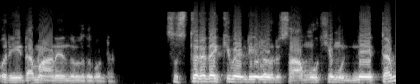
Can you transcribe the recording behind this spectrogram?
ഒരു ഇടമാണ് എന്നുള്ളത് കൊണ്ടാണ് സുസ്ഥിരതയ്ക്ക് വേണ്ടിയുള്ള ഒരു സാമൂഹ്യ മുന്നേറ്റം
